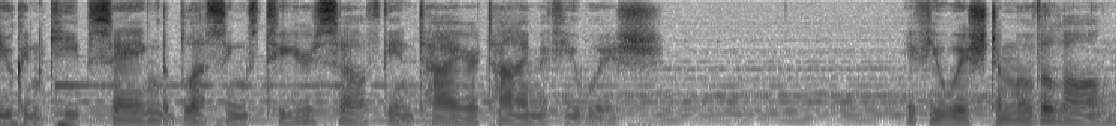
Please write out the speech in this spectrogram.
You can keep saying the blessings to yourself the entire time if you wish. If you wish to move along,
